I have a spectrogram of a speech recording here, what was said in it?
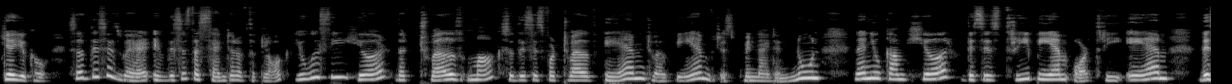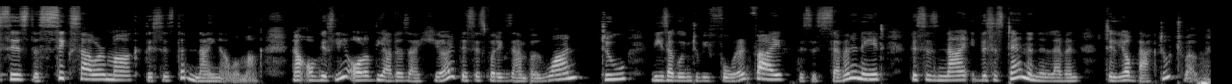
Here you go. So this is where, if this is the center of the clock, you will see here the 12 mark. So this is for 12 a.m., 12 p.m., which is midnight and noon. Then you come here. This is 3 p.m. or 3 a.m. This is the 6 hour mark. This is the 9 hour mark. Now, obviously, all of the others are here. This is, for example, 1, 2. These are going to be 4 and 5. This is 7 and 8. This is 9. This is 10 and 11 till you're back to 12.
